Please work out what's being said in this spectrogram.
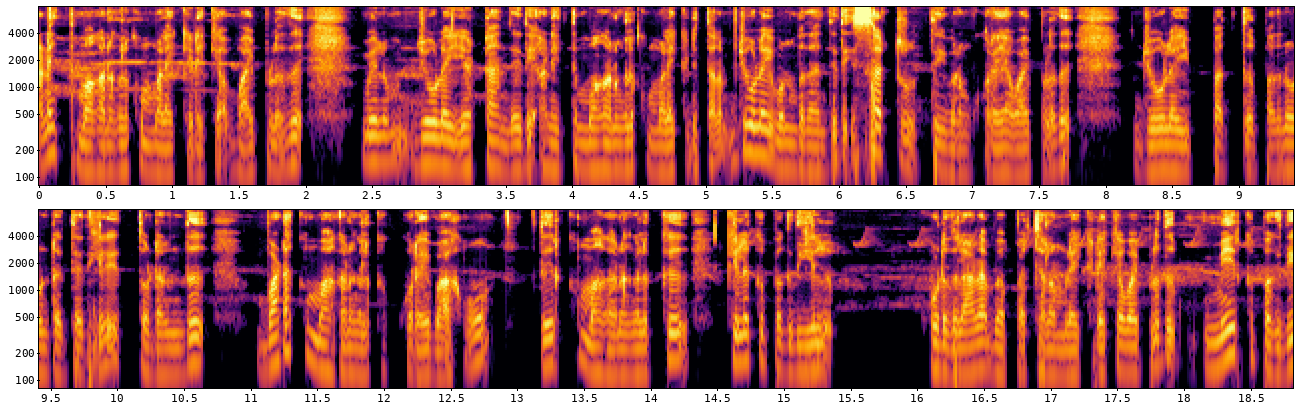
அனைத்து மாகாணங்களுக்கும் மழை கிடைக்க வாய்ப்புள்ளது. மேலும் ஜூலை எட்டாம் தேதி அனைத்து மாகாணங்களுக்கும் மழை கிடைத்தாலும் ஜூலை ஒன்பதாம் தேதி சற்று தீவிரம் குறைய வாய்ப்புள்ளது. ஜூலை பத்து பதினொன்று தேதிகளில் தொடர்ந்து வடக்கு மாகாணங்களுக்கு குறைவாகவும் தெற்கு மாகாணங்களுக்கு கிழக்கு பகுதியில் கூடுதலான வெப்பச்சலமலை கிடைக்க வாய்ப்புள்ளது. மேற்கு பகுதி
